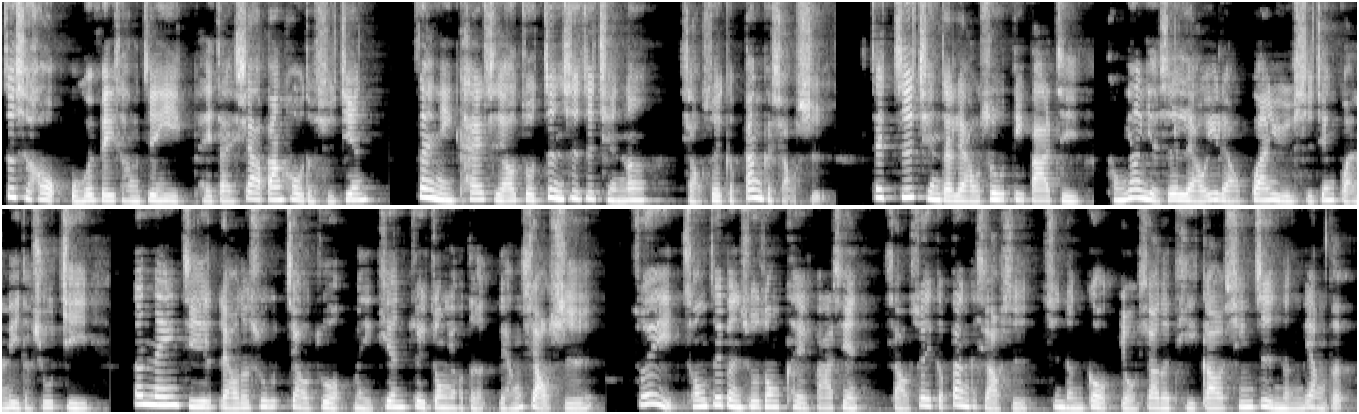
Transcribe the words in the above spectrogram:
这时候我会非常建议，可以在下班后的时间，在你开始要做正事之前呢，小睡个半个小时。在之前的聊书第八集。同样也是聊一聊关于时间管理的书籍，但那一集聊的书叫做《每天最重要的两小时》，所以从这本书中可以发现，小睡个半个小时是能够有效的提高心智能量的。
